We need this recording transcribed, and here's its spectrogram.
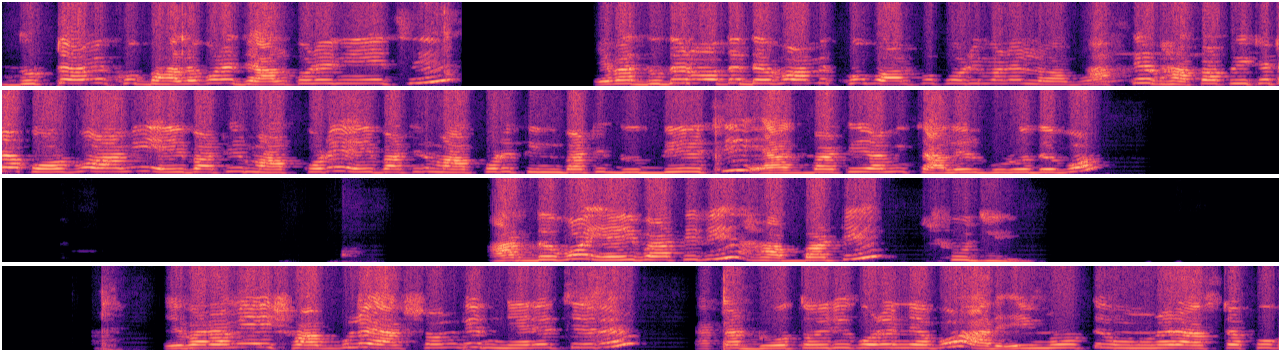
দুধটা আমি খুব ভালো করে জাল করে নিয়েছি। এবার দুধের মধ্যে দেবো আমি খুব অল্প পরিমাণে লবণ। আজকে ভাপা পিঠাটা করব আমি, এই বাটির মাপ করে, এই বাটির মাপ করে তিন বাটি দুধ দিয়েছি, এক বাটি আমি চালের গুঁড়ো দেব। আর দেবো এই বাটিরই হাফ বাটি সুজি। এবার আমি এই সবগুলো একসঙ্গে নেড়ে চেড়ে একটা ডো তৈরি করে নেব, আর এই মুহূর্তে উনুনের আঁচটা খুব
